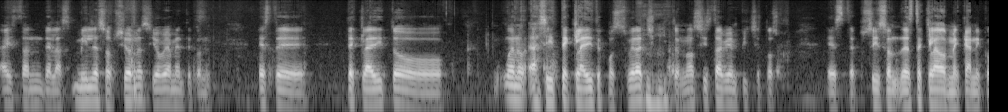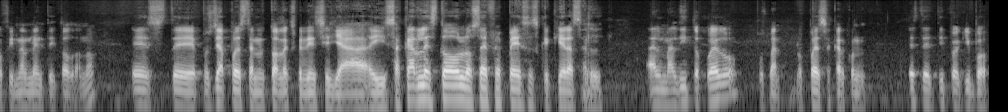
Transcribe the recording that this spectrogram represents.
ahí están de las miles de opciones y obviamente con este tecladito, bueno, así tecladito, pues si estuviera chiquito, ¿no? Sí está bien pinche tosco. Este, pues sí, son de este teclado mecánico finalmente y todo, ¿no? Este, pues ya puedes tener toda la experiencia ya y sacarles todos los FPS que quieras al, al maldito juego, pues bueno, lo puedes sacar con este tipo de equipo.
